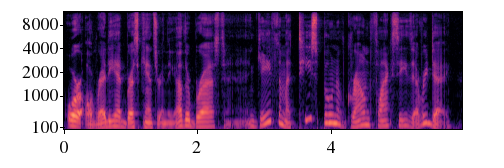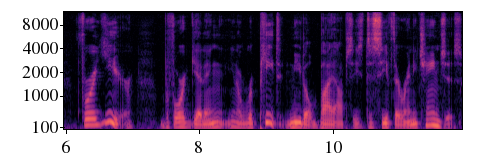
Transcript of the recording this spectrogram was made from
or already had breast cancer in the other breast, and gave them a teaspoon of ground flax seeds every day for a year before getting you know, repeat needle biopsies to see if there were any changes.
